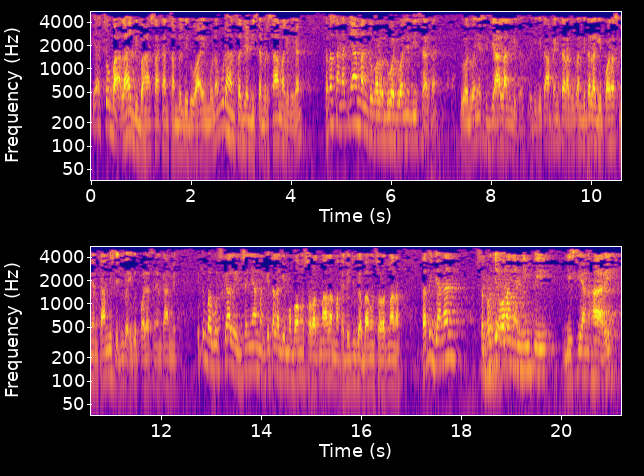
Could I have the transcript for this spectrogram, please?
Ya cobalah dibahasakan sambil diduain. Mudah-mudahan saja bisa bersama gitu kan. Karena sangat nyaman tuh kalau dua-duanya bisa kan. Dua-duanya sejalan gitu. Jadi kita apa yang kita lakukan, kita lagi puasa Senin Kamis, dia juga ikut puasa Senin Kamis. Itu bagus sekali, bisa nyaman. Kita lagi mau bangun sholat malam, maka dia juga bangun sholat malam. Tapi jangan seperti orang yang mimpi di siang hari,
